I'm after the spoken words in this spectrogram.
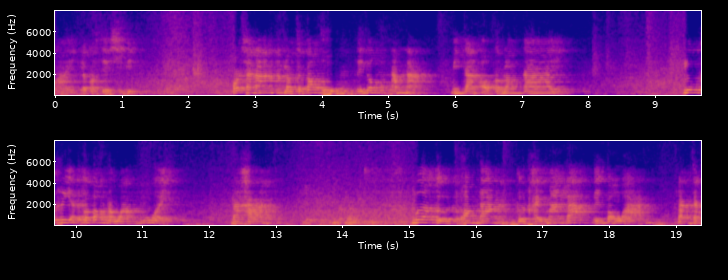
วายแล้วก็เสียชีวิต เพราะฉะนั้นเราจะต้องคุมในเรื่องของน้ำหนัก มีการออกกำลังกาย เรื่องเครียดก็ต้องระวังด้วยนะคะ เมื่อเกิดความดันเกิดไขมันละเป็นเบาหวาน หลังจาก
